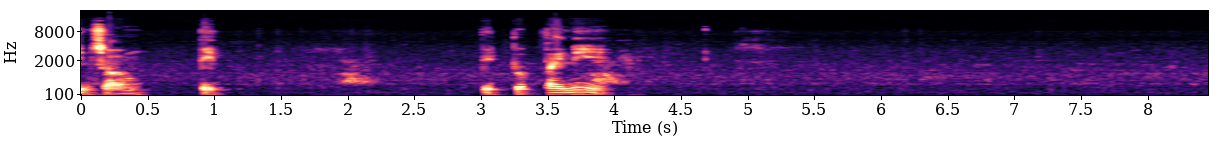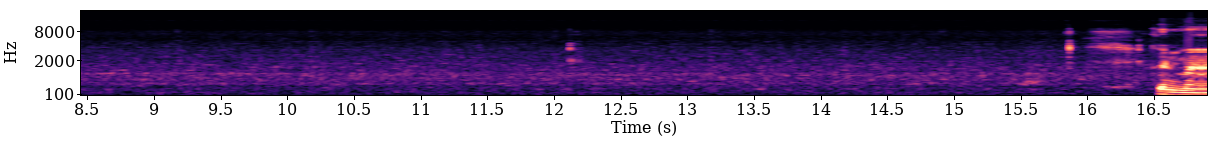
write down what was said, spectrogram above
กินสองปิด ปิดปุ๊บไปนี่ ขึ้นมา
